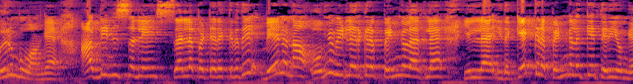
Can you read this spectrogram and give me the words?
விரும்புவாங்க. அப்படின்னு சொல்லி சொல்லப்பட்டிருக்கிறது. வேணும்னா உங்கள் வீட்டில் இருக்கிற பெண்களத்தில் இல்லை இதை கேட்குற பெண்களுக்கே தெரியுங்க.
